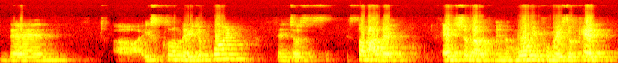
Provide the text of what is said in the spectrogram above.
then uh, exclamation point, then just some other additional, you know, more information can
